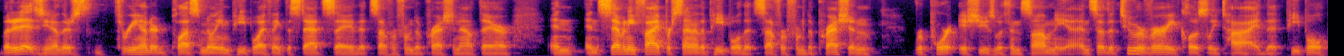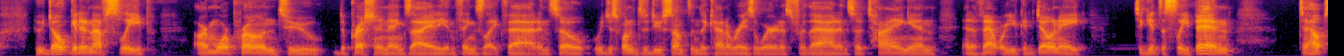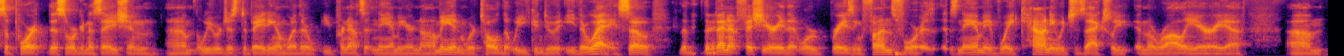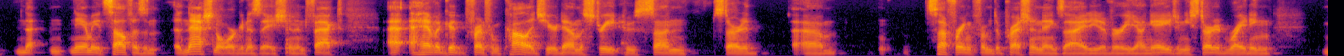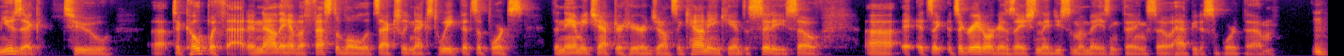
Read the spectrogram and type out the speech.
but it is you know there's 300 plus million people i think the stats say that suffer from depression out there and and 75% of the people that suffer from depression report issues with insomnia. And so the two are very closely tied that people who don't get enough sleep are more prone to depression and anxiety and things like that. And so we just wanted to do something to kind of raise awareness for that. And so tying in an event where you can donate to get to sleep in to help support this organization. Um, we were just debating on whether you pronounce it NAMI or NAMI, and we're told that we can do it either way. So the, the beneficiary that we're raising funds for is, is NAMI of Wake County, which is actually in the Raleigh area. um, NAMI itself is an, a national organization. In fact, I, I, have a good friend from college here down the street whose son started um, suffering from depression and anxiety at a very young age, and he started writing music to uh, to cope with that. And now they have a festival that's actually next week that supports the NAMI chapter here in Johnson County in Kansas City. So uh, it's a it's a great organization. They do some amazing things. So happy to support them. Hmm.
